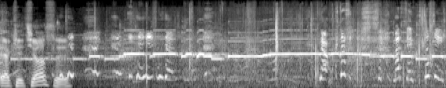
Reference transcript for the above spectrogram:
Jakie ciosy. No, kto się... Ich?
